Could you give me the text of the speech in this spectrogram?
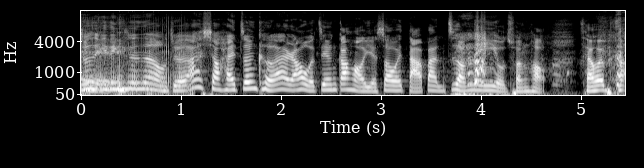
就是一定是那种觉得啊小孩真可爱，然后我今天刚好也稍微打扮，至少内衣有穿好才会拍，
